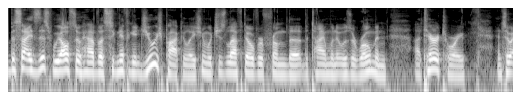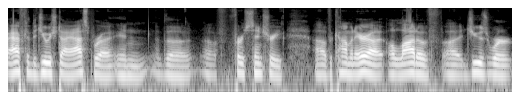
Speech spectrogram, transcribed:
besides this, we also have a significant Jewish population, which is left over from the, the time when it was a Roman uh, territory. And so, after the Jewish diaspora in the uh, first century of the Common Era, a lot of uh, Jews were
